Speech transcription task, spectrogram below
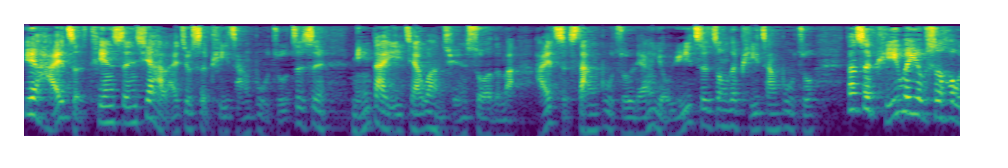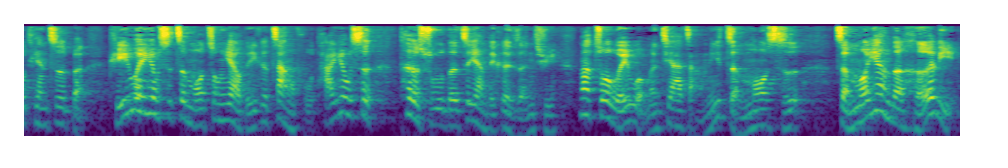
因为孩子天生下来就是脾肠不足，这是明代医家万全说的嘛。孩子三不足，两有余之中的脾肠不足，但是脾胃又是后天之本，脾胃又是这么重要的一个脏腑，它又是特殊的这样的一个人群。那作为我们家长，你怎么是怎么样的合理？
